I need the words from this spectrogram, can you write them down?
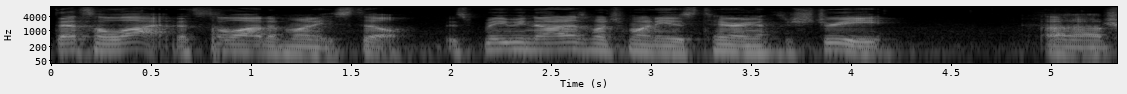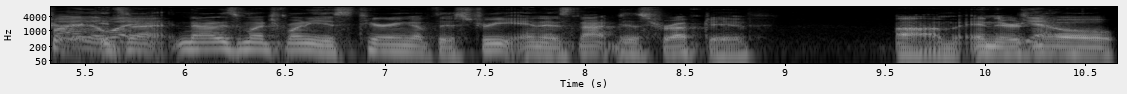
that's a lot. That's a lot of money still. It's maybe not as much money as tearing up the street, Uh, Sure, by the it's way, not, not as much money as tearing up the street, and it's not disruptive. Um, and there's Yeah. no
